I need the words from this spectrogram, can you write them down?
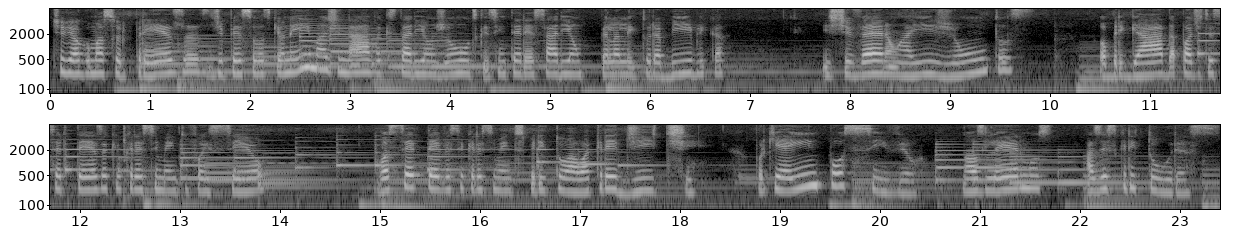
Tive algumas surpresas de pessoas que eu nem imaginava que estariam juntos, que se interessariam pela leitura bíblica, estiveram aí juntos. Obrigada, pode ter certeza que o crescimento foi seu. Você teve esse crescimento espiritual, acredite porque é impossível nós lermos as Escrituras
